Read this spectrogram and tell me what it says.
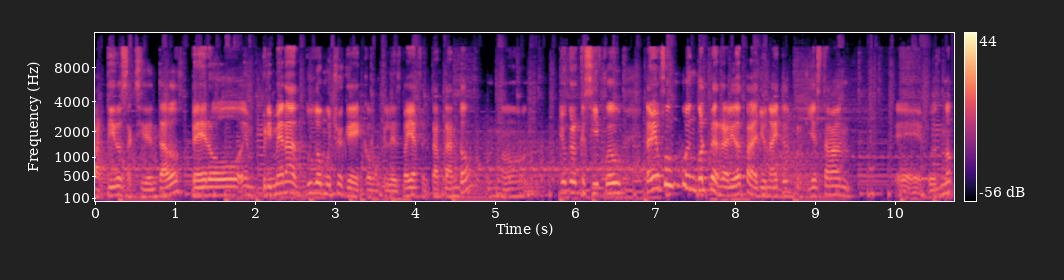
partidos accidentados, pero en primera dudo mucho que como que les vaya a afectar tanto. No, yo creo que sí fue también fue un buen golpe de realidad para United porque ya estaban eh, pues no,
